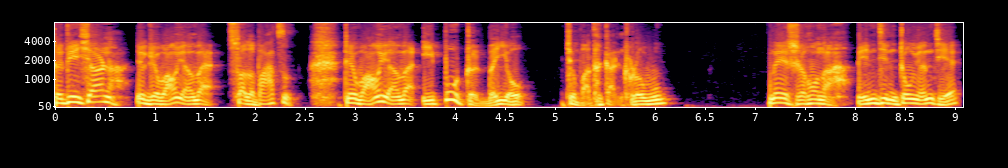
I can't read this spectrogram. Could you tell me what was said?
这地仙呢，又给王员外算了八字。这王员外以不准为由，就把他赶出了屋。那时候呢，临近中元节，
